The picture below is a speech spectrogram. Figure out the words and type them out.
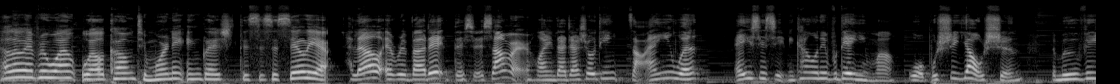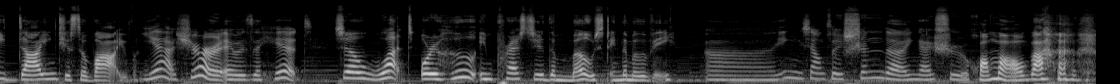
Hello everyone, welcome to Morning English. This is Cecilia. Hello everybody, this is Summer. 欢迎大家收听早安英文。哎，谢谢，你看过那部电影吗？我不是药神。The movie Dying to Survive. Yeah, sure, it was a hit. So what or who impressed you the most in the movie? 嗯，印象最深的应该是黄毛吧，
